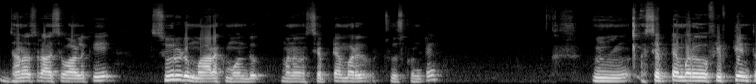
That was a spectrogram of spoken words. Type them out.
ధనుసు రాశి వాళ్ళకి సూర్యుడు మారకముందు మనం సెప్టెంబర్ చూసుకుంటే సెప్టెంబర్ ఫిఫ్టీన్త్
